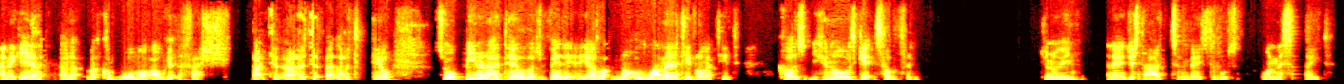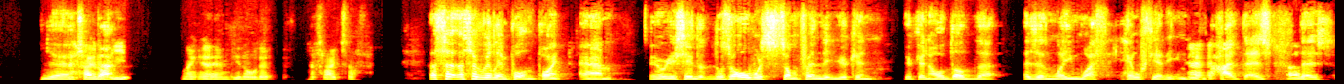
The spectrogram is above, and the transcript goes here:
And again, yeah. when I come home, I'll, I'll, get the fish back to the, at the hotel. So being in a hotel, there's very you're not limited, limited, because you can always get something. Do you know what I mean? And then just add some vegetables on the side. Yeah. And try not that, eat like um, you know the the fried stuff. That's a that's a really important point. Um, you know, you say that there's always something that you can you can order that is in line with healthier eating. Yeah. That is, oh. that is,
